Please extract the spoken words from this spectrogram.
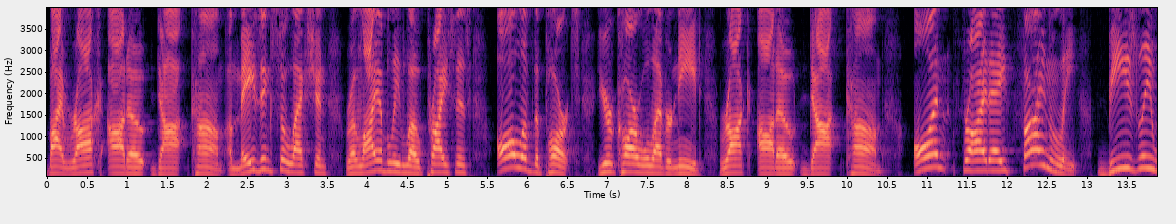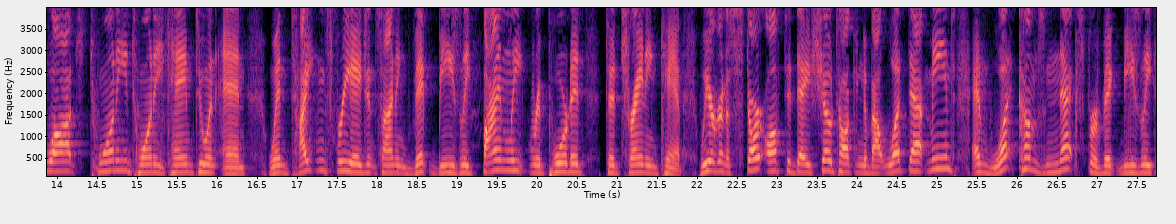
by RockAuto.com. Amazing selection, reliably low prices, all of the parts your car will ever need. RockAuto.com. On Friday, finally, Beasley Watch 2020 came to an end when Titans free agent signing Vic Beasley finally reported to training camp. We are going to start off today's show talking about what that means and what comes next for Vic Beasley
